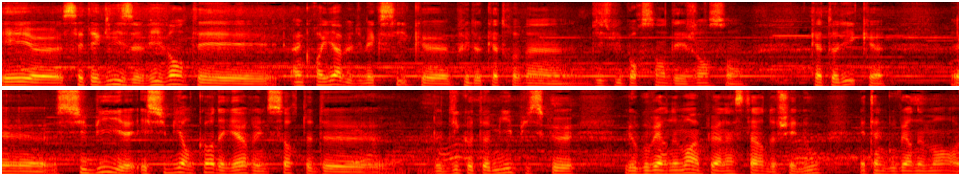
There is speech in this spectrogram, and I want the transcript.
Et euh, cette église vivante et incroyable du Mexique, euh, plus de 98% des gens sont catholiques, euh, subit et subit encore d'ailleurs une sorte de, de, dichotomie puisque le gouvernement, un peu à l'instar de chez nous, est un gouvernement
